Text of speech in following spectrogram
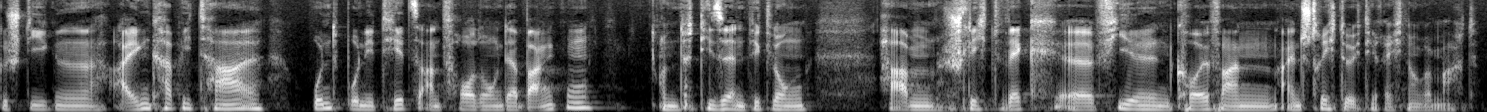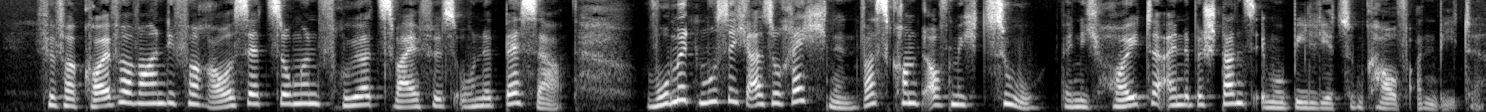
gestiegene Eigenkapital und Bonitätsanforderungen der Banken. Und diese Entwicklungen haben schlichtweg äh, vielen Käufern einen Strich durch die Rechnung gemacht. Für Verkäufer waren die Voraussetzungen früher zweifelsohne besser. Womit muss ich also rechnen? Was kommt auf mich zu, wenn ich heute eine Bestandsimmobilie zum Kauf anbiete?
